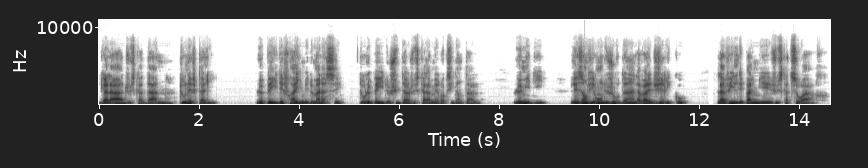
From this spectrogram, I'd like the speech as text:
Galaad jusqu'à Dan, tout Nephtali, le pays d'Éphraïm et de Manassé, tout le pays de Juda jusqu'à la mer occidentale, le Midi, les environs du Jourdain, la vallée de Jéricho, la ville des palmiers jusqu'à Tsoar.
